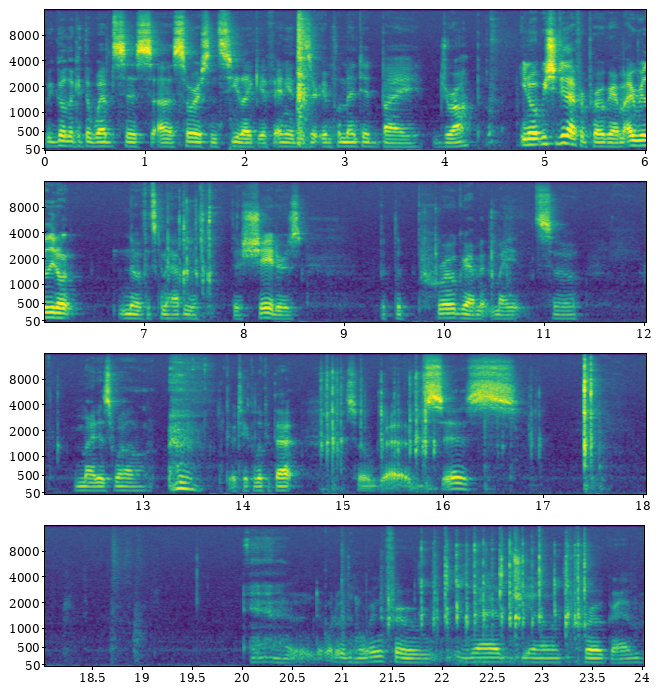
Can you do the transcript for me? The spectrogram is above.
we go look at the WebSys uh, source and see like if any of these are implemented by drop. You know, we should do that for program. I really don't know if it's going to happen with the shaders, but the program it might. So we might as well go take a look at that. So WebSys. And what are we looking? For WebGL program.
